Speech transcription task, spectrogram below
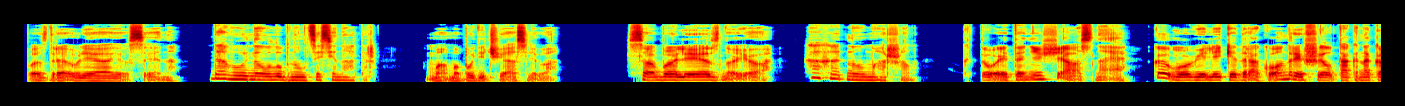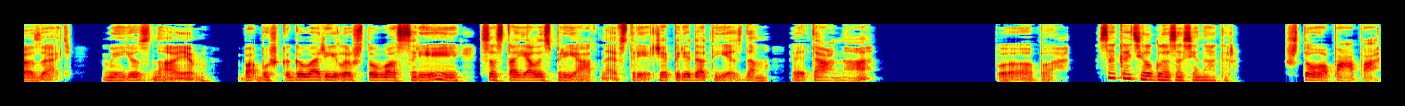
«Поздравляю, сын», – довольно улыбнулся сенатор. «Мама будет счастлива». «Соболезную», – хохотнул маршал. «Кто это несчастная? Кого великий дракон решил так наказать? Мы ее знаем. Бабушка говорила, что у вас с Реей состоялась приятная встреча перед отъездом. Это она?» «Папа», – закатил глаза сенатор. «Что, папа?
